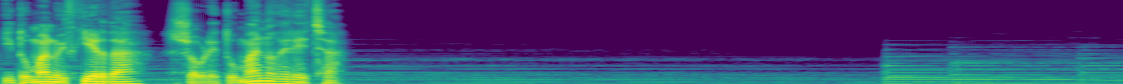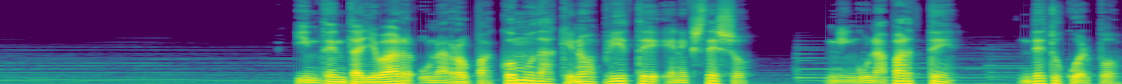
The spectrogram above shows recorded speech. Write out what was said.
y tu mano izquierda sobre tu mano derecha. Intenta llevar una ropa cómoda que no apriete en exceso ninguna parte de tu cuerpo.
